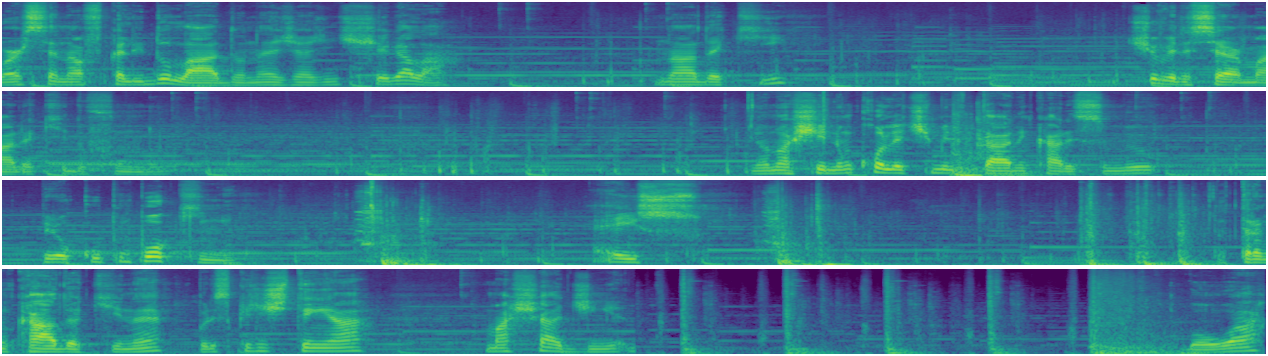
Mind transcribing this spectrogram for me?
O arsenal fica ali do lado, né? Já a gente chega lá. Nada aqui. Deixa eu ver esse armário aqui do fundo. Eu não achei nenhum colete militar, hein, cara. Isso me preocupa um pouquinho. É isso. Tá trancado aqui, né? Por isso que a gente tem a machadinha. Boa.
